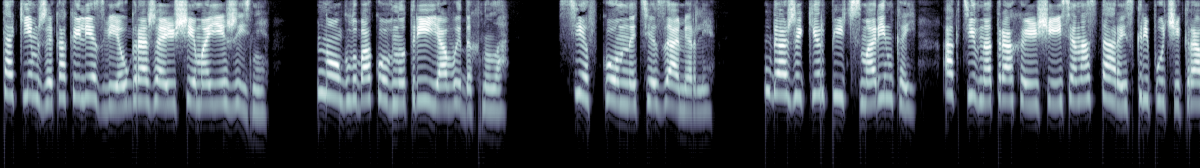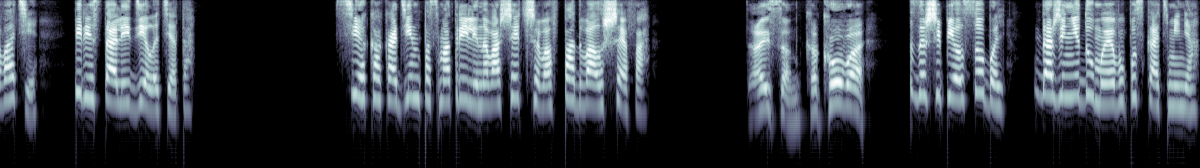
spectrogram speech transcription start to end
таким же, как и лезвие, угрожающее моей жизни. Но глубоко внутри я выдохнула. Все в комнате замерли. Даже кирпич с Маринкой, активно трахающиеся на старой скрипучей кровати, перестали делать это. Все как один посмотрели на вошедшего в подвал шефа. «Тайсон, какого...» Зашипел Соболь, даже не думая выпускать меня.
